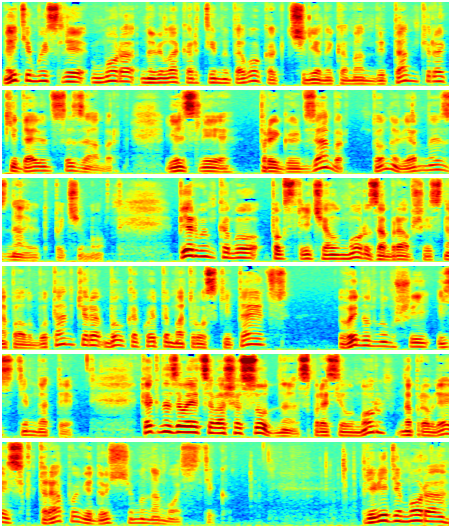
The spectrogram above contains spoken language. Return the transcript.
На эти мысли Мора навела картину того, как члены команды танкера кидаются за борт. Если прыгают за борт, то, наверное, знают почему. Первым, кого повстречал Мор, забравшись на палубу танкера, был какой-то матрос-китаец, вынырнувший из темноты. «Как называется ваше судно?» — спросил Мор, направляясь к трапу, ведущему на мостик. При виде Мора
